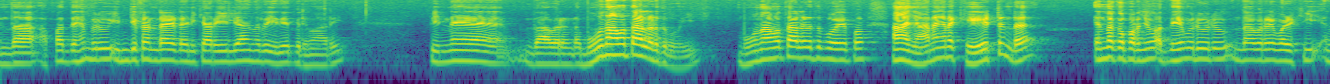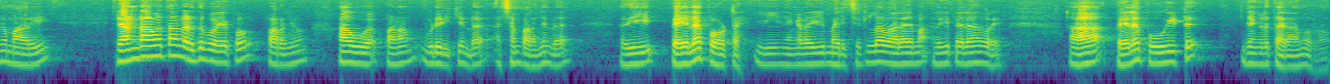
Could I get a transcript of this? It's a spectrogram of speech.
എന്താ അപ്പോൾ അദ്ദേഹം ഒരു ഇൻഡിഫറന്റ് ആയിട്ട് എനിക്കറിയില്ല എന്നുള്ള രീതിയിൽ പെരുമാറി. പിന്നെ എന്താ പറയണ്ട മൂന്നാമത്തെ ആളുടെ അടുത്ത് പോയി. മൂന്നാമത്തെ ആളുടെ അടുത്ത് പോയപ്പോൾ ആ ഞാനങ്ങനെ കേട്ടിട്ടുണ്ട് എന്നൊക്കെ പറഞ്ഞു. അദ്ദേഹം ഒരു ഒരു എന്താ പറയുക വഴുക്കി അങ്ങ് മാറി. രണ്ടാമത്തെ ആളുടെ അടുത്ത് പോയപ്പോൾ പറഞ്ഞു ആ പണം ഇവിടെ ഇരിക്കുന്നുണ്ട് അച്ഛൻ പറഞ്ഞിട്ടുണ്ട് അത് ഈ പെല പോട്ടെ ഈ ഞങ്ങളുടെ ഈ മരിച്ചിട്ടുള്ള വലയമ അല്ലെങ്കിൽ പെല എന്ന് പറയും ആ പെല പോയിട്ട് ഞങ്ങൾ തരാമെന്ന് പറഞ്ഞു.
